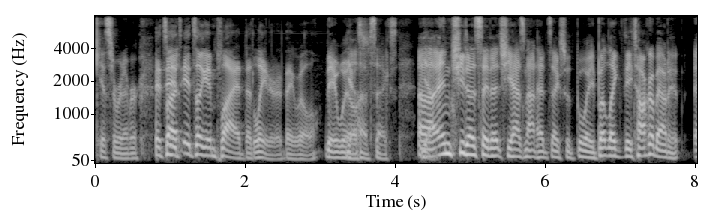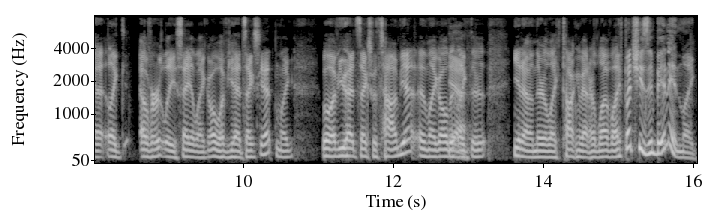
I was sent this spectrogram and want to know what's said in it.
kiss or whatever. It's it's, it's like implied that later they will they will Yes. have sex. Uh, Yeah. And she does say that she has not had sex with boy, but like they talk about it, uh, like overtly say like, "Oh, have you had sex yet?" And like, "Well, have you had sex with Tom yet?" And like all that, Yeah. like they're you know, and they're like talking about her love life, but she's been in like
